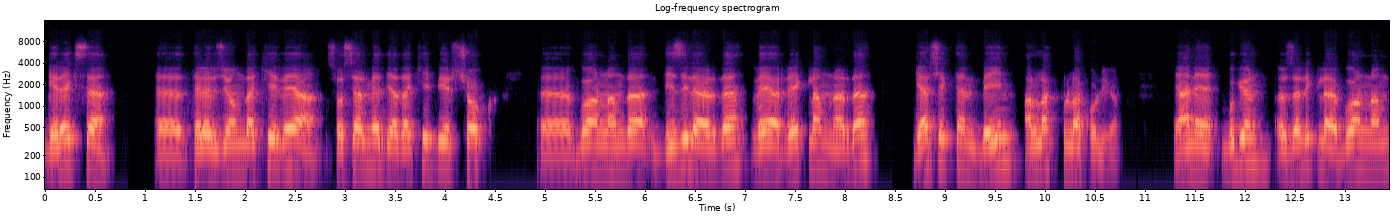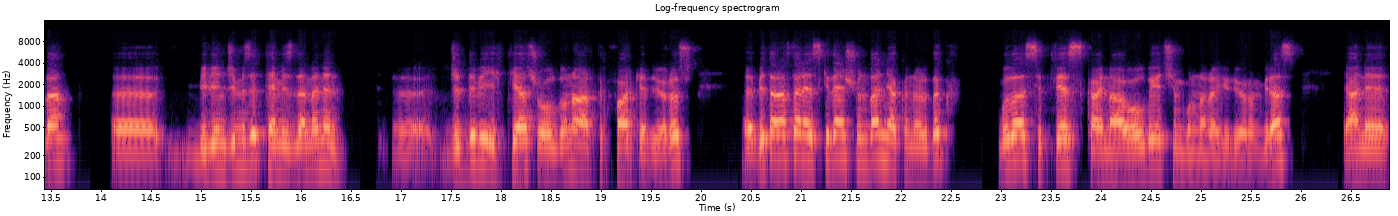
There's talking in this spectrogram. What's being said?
gerekse e, televizyondaki veya sosyal medyadaki birçok e, bu anlamda dizilerde veya reklamlarda gerçekten beyin allak bullak oluyor. Yani bugün özellikle bu anlamda e, bilincimizi temizlemenin e, ciddi bir ihtiyaç olduğunu artık fark ediyoruz. E, bir taraftan eskiden şundan yakınırdık. Bu da stres kaynağı olduğu için bunlara giriyorum biraz. Yani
